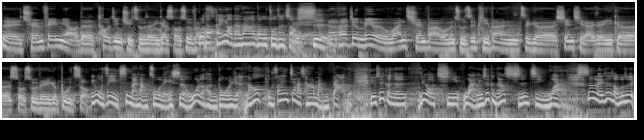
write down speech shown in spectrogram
呃全飞秒的透镜取出的一个手术方式。我的朋友的大家都做这种。是。那他就没有完全把我们组织皮瓣这个掀起来的一个手术的一个步骤。因为我自己是蛮想做镭射，我问了很多人，然后我发现价差蛮大的，有些可能六七万，有些可能要十几万。那镭射手术是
